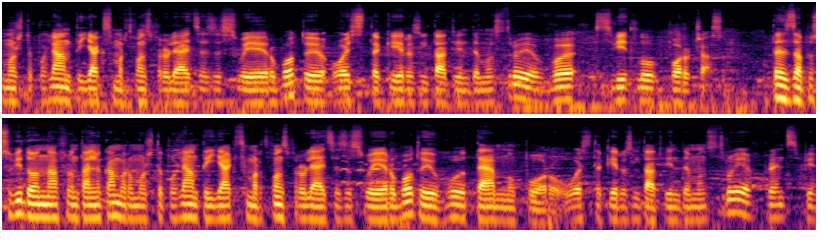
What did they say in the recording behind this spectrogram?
Можете поглянути, як смартфон справляється зі своєю роботою. Ось такий результат він демонструє в світлу пору часу. Тест запису відео на фронтальну камеру можете поглянути, як смартфон справляється зі своєю роботою в темну пору. Ось такий результат він демонструє. В принципі,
